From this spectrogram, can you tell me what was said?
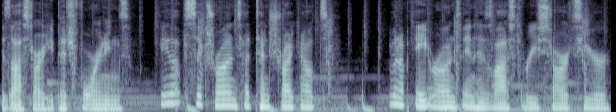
His last start, he pitched four innings, gave up six runs, had 10 strikeouts, given up eight runs in his last three starts here.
